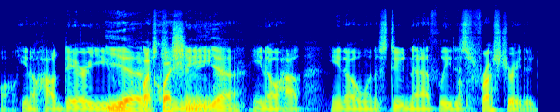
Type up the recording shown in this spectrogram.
well, you know, how dare you Yeah. question Questioning. me? Yeah. You know, how, you know, when a student athlete is frustrated,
